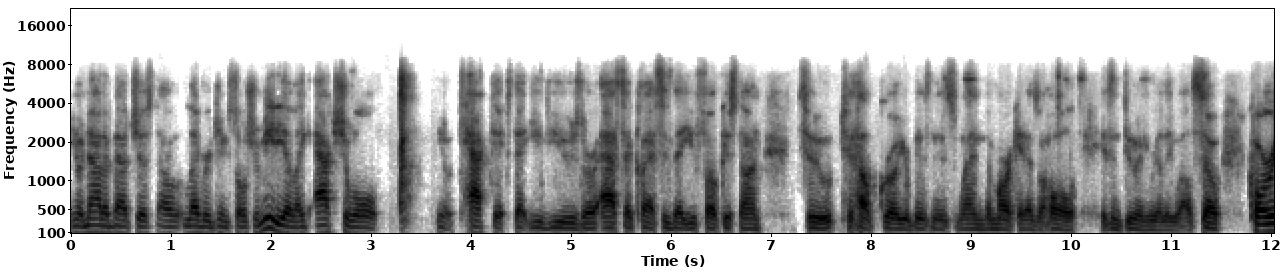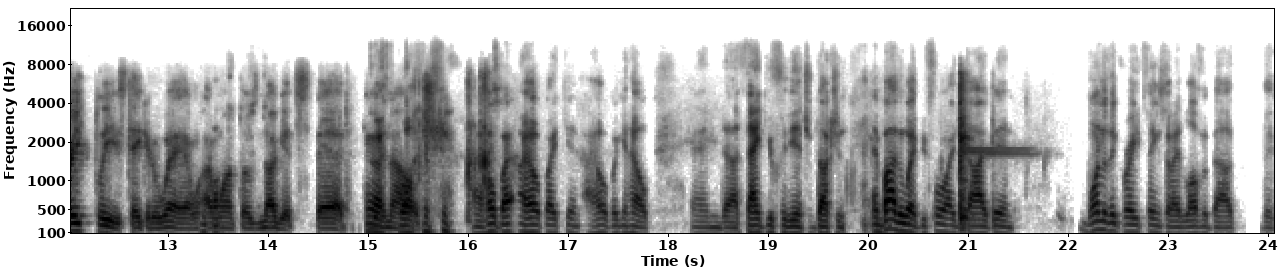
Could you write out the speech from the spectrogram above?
you know, not about just uh, leveraging social media, like actual you know tactics that you've used or asset classes that you focused on to to help grow your business when the market as a whole isn't doing really well. So cory please take it away. I, I want those nuggets bad knowledge well, i hope I, I, hope i can i hope i can help. And uh, thank you for the introduction. And by the way before i dive in one of the great things that i love about the,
